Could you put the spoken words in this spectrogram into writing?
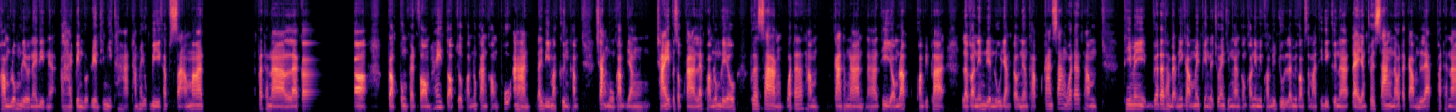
ความล้มเหลวในอดีตเนี่ยกลายเป็นบทเรียนที่มีค่าทำให้อุกบีครับสามารถ พัฒนาและก็ก็ปรับปรุงแพลตฟอร์มให้ตอบโจทย์ความต้องการของผู้อ่านได้ดีมากขึ้นครับ ช่างหมูครับยังใช้ประสบการณ์และความล้มเหลว เพื่อสร้างวัฒนธรรมการทำงานนะฮะที่ยอมรับความผิดพลาด แล้วก็เน้นเรียนรู้อย่างต่อเนื่องครับ การสร้างวัฒนธรรมที่ไม่วัฒนธรรมแบบนี้ครับไม่เพียงแต่ช่วยให้ทีมงานของเขาเนี่ยมีความยืดหยุ่นและมีความสามารถที่ดีขึ้นนะแต่ยังช่วยสร้างนวัตกรรมและพัฒนา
